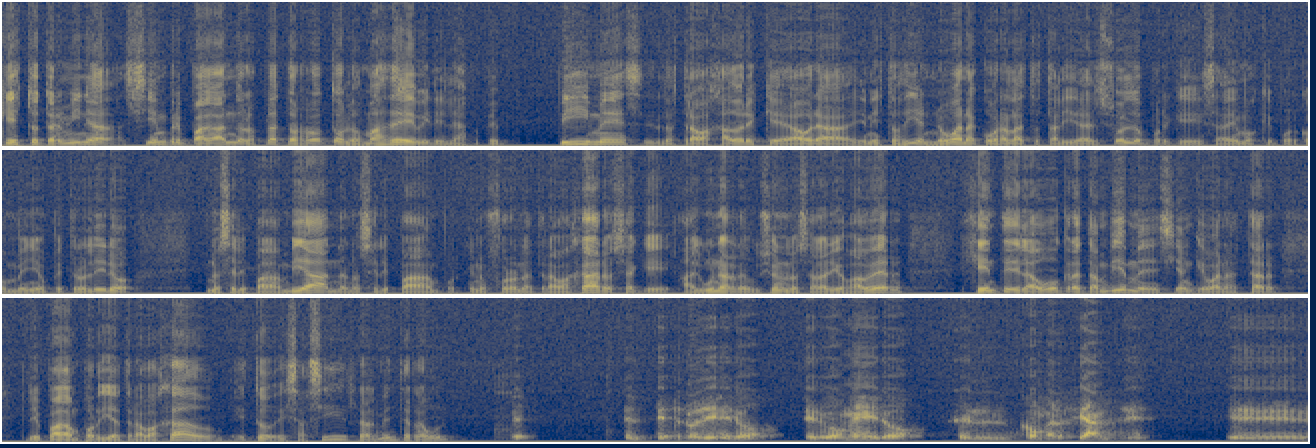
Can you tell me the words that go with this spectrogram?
que esto termina siempre pagando los platos rotos los más débiles, las eh, pymes, los trabajadores que ahora en estos días no van a cobrar la totalidad del sueldo porque sabemos que por convenio petrolero no se le pagan viandas, no se le pagan porque no fueron a trabajar, o sea que alguna reducción en los salarios va a haber. Gente de la UOCRA también me decían que van a estar, le pagan por día trabajado. ¿Esto es así realmente, Raúl? El, petrolero, el gomero, el comerciante, eh,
